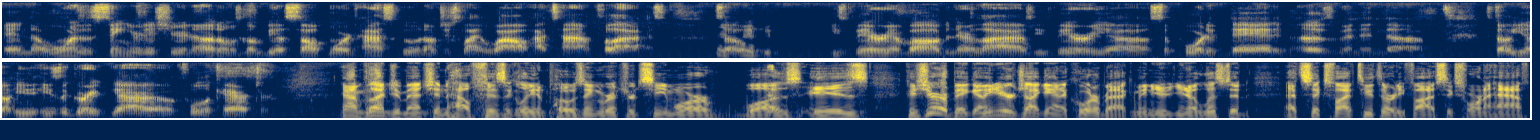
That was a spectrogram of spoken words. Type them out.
and uh, one's a senior this year, and the other one's going to be a sophomore in high school. And I'm just like, wow, how time flies. So. he's very involved in their lives. He's very uh, supportive dad and husband, and uh, so you know he, he's a great guy, uh, full of character. Yeah, I'm glad you mentioned how physically imposing Richard Seymour was is because you're a big. I mean, you're a gigantic quarterback. I mean, you're you know listed at 6'5", 235, 6'4 and a half.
